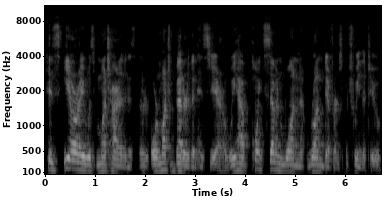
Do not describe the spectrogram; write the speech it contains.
his ERA was much higher than his, or, or much better than his SIERA. We have 0.71 run difference between the two,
